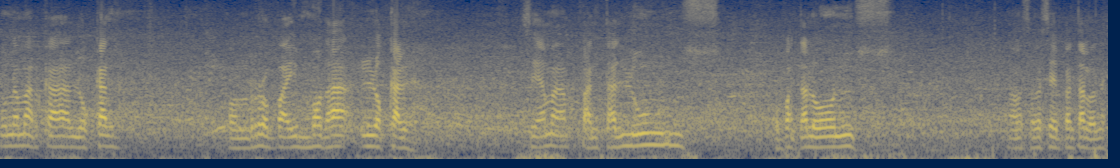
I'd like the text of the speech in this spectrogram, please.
una marca local, con ropa y moda local. Se llama Pantaloons o Pantalons. Vamos a ver si hay pantalones.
